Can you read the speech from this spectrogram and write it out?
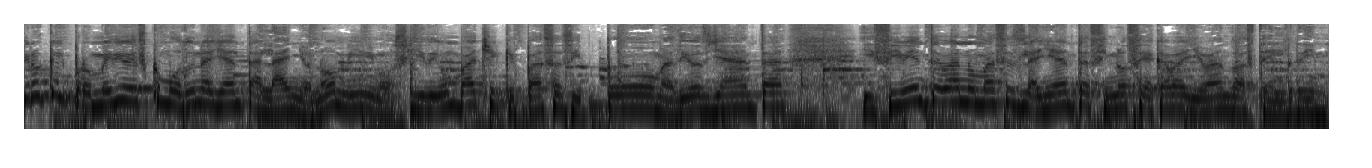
creo que el promedio es como de una llanta al año, ¿no? Mínimo, sí, de un bache que pasas y pum, adiós llanta. Y si bien te va nomás es la llanta, si no se acaba llevando hasta el rin.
